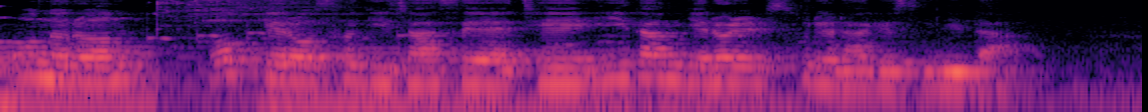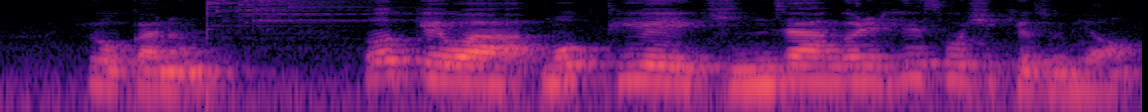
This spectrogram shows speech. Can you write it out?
오늘은 어깨로 서기 자세 제2단계를 수련하겠습니다. 효과는 어깨와 목 뒤의 긴장을 해소시켜주며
